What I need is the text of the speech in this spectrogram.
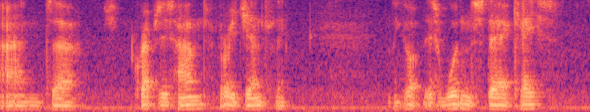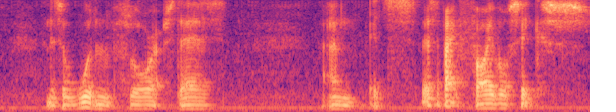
and uh, grabs his hand very gently. And they got this wooden staircase and there's a wooden floor upstairs. And it's there's about five or six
